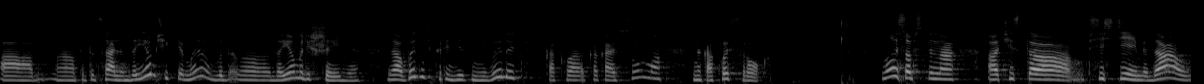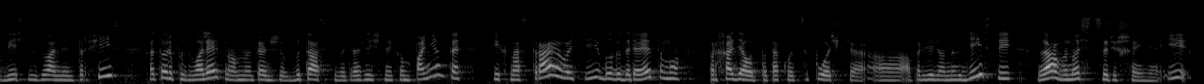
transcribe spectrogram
а, а потенциальном заемщике мы э, даем решение, да, выдать кредит, не выдать, какая, какая сумма, на какой срок. Ну и, собственно, а, чисто в системе да, есть визуальный интерфейс, который позволяет нам, опять же, вытаскивать различные компоненты, их настраивать, и благодаря этому, проходя вот по такой цепочке а, определенных действий, да, выносится решение. И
